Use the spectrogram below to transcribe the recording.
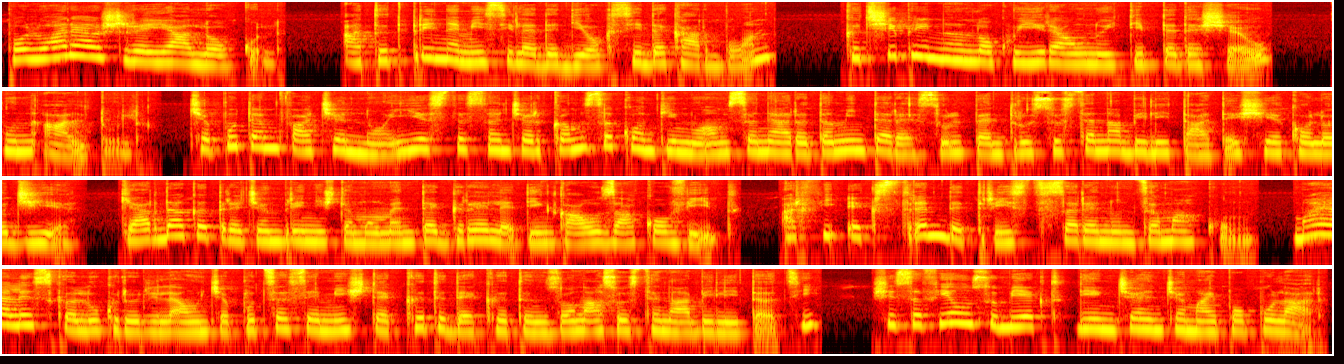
poluarea își reia locul, atât prin emisiile de dioxid de carbon, cât și prin înlocuirea unui tip de deșeu un altul. Ce putem face noi este să încercăm să continuăm să ne arătăm interesul pentru sustenabilitate și ecologie. Chiar dacă trecem prin niște momente grele din cauza COVID, ar fi extrem de trist să renunțăm acum, mai ales că lucrurile au început să se miște cât de cât în zona sustenabilității și să fie un subiect din ce în ce mai popular.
